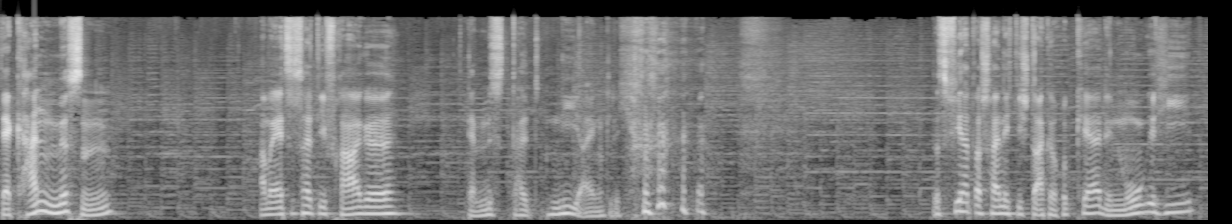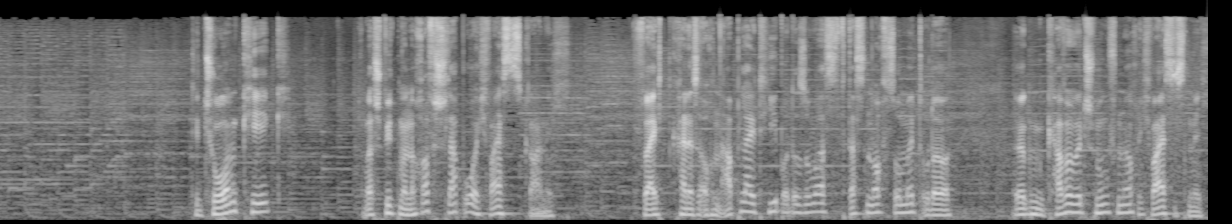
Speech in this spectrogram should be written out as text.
Der kann müssen. Aber jetzt ist halt die Frage, der müsste halt nie eigentlich. Das Vieh hat wahrscheinlich die starke Rückkehr, den Mogelhieb, den Turmkick. Was spielt man noch auf Schlappohr? Ich weiß es gar nicht. Vielleicht kann es auch ein Uplight-Hieb oder sowas, das noch so mit, oder irgendein Coverage-Move noch, ich weiß es nicht.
